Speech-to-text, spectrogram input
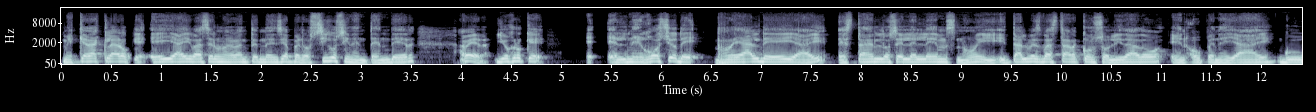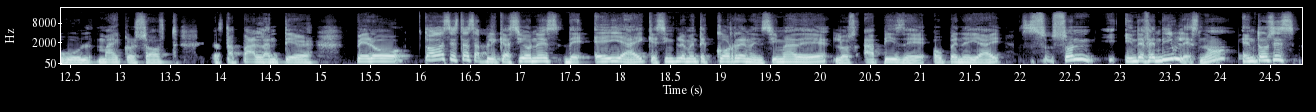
me queda claro que AI va a ser una gran tendencia, pero sigo sin entender. A ver, yo creo que eh, el negocio de real de AI está en los LLMs, ¿no? Y, tal vez va a estar consolidado en OpenAI, Google, Microsoft, hasta Palantir, pero todas estas aplicaciones de AI que simplemente corren encima de los APIs de OpenAI son indefendibles, ¿no? Entonces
